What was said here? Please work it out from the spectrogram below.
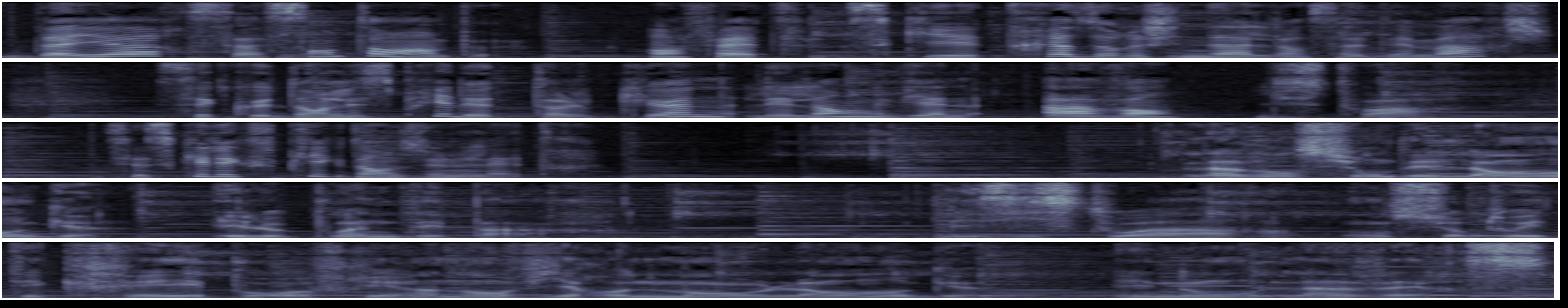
D'ailleurs, ça s'entend un peu. En fait, ce qui est très original dans sa démarche, c'est que dans l'esprit de Tolkien, les langues viennent avant l'histoire. C'est ce qu'il explique dans une lettre. L'invention des langues est le point de départ. Les histoires ont surtout été créées pour offrir un environnement aux langues et non l'inverse.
